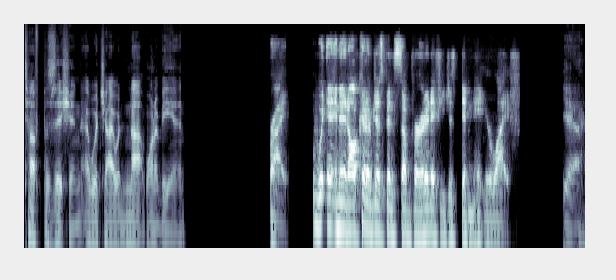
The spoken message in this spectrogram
tough position, uh, which I would not want to be in. Right. And it all could have just been subverted if you just didn't hit your wife. Yeah.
